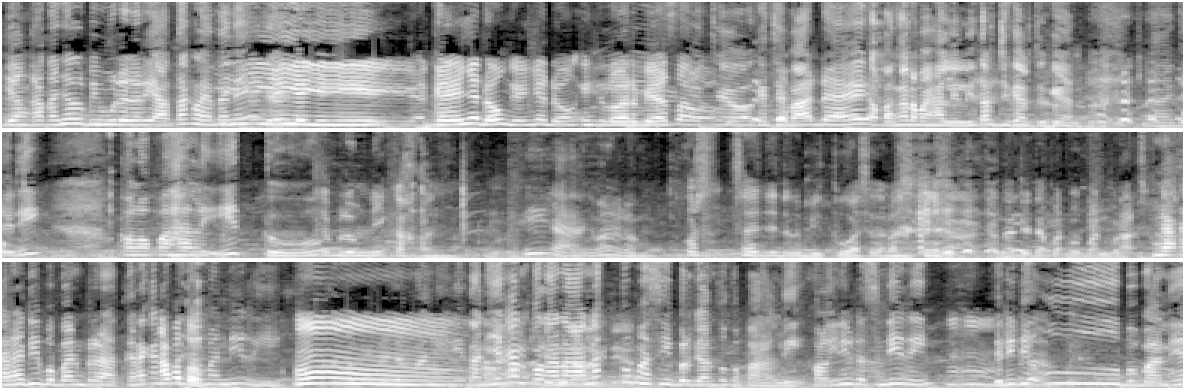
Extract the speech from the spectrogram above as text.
yang katanya lebih muda dari Atta kelihatannya Iya iya iya iya gayanya dong gayanya dong ih luar biasa loh. kecewa kece badai apa enggak namanya Halilintar juga juga nah jadi kalau Pak Hali itu Saya belum nikah kan. Iya gimana dong? Kok saya jadi lebih tua sekarang? Ya, karena dia dapat beban berat. Enggak karena dia beban berat. Karena kan Apa dia tuh? mandiri Hmm. mandiri tadinya kan kalau anak-anak tuh masih bergantung ke Pak Hali kalau ini udah sendiri. Jadi dia uh bebannya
